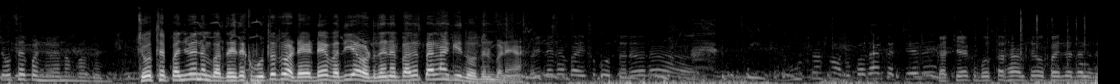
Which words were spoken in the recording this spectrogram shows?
ਚੌਥੇ ਪੰਜਵੇਂ ਨੰਬਰ ਤੇ ਜੀ। ਚੌਥੇ ਪੰਜਵੇਂ ਨੰਬਰ ਤੇ ਸੀ ਤੇ ਕਬੂਤਰ ਤੁਹਾਡੇ ਐਡੇ ਵਧੀਆ ਉੱਡਦੇ ਨੇ ਪਹਿਲਾਂ ਪਹਿਲਾਂ ਕੀ ਦੋ ਦਿਨ ਬਣਿਆ? ਪਹਿਲੇ ਦਿਨ ਬਾਈ ਕਬੂਤਰ ਨਾ ਕਬੂਤਰ ਤੁਹਾਨੂੰ ਪਤਾ ਕੱਚੇ ਨੇ। ਕੱਚੇ ਕਬੂਤਰ ਹਨ ਤੇ ਉਹ ਪਹਿਲੇ ਦਿਨ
